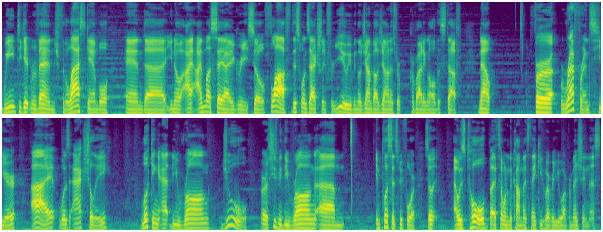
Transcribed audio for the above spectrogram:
we need to get revenge for the last gamble and, uh, you know, I, I must say I agree. So, Floff, this one's actually for you, even though Jambal_Dyan is providing all this stuff. Now, for reference here, I was actually looking at the wrong jewel, or excuse me, the wrong um, implicits before. So I was told by someone in the comments, thank you, whoever you are, for mentioning this,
